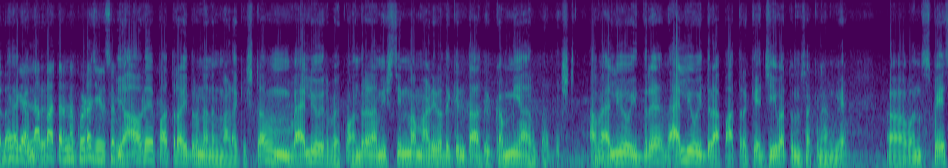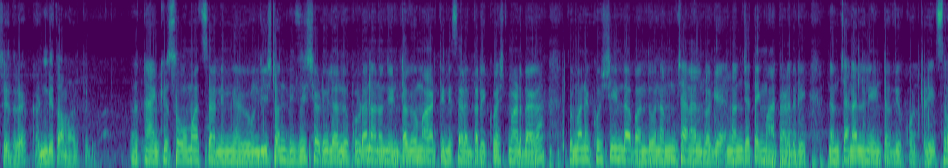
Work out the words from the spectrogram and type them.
ಇಲ್ಲ. ಯಾಕಂದ್ರೆ ಯಾವುದೇ ಪಾತ್ರ ಇದ್ರೂ ನನಗೆ ಮಾಡೋಕ್ಕೆ ಇಷ್ಟ. ವ್ಯಾಲ್ಯೂ ಇರಬೇಕು. ಅಂದ್ರೆ ನಾನು ಇಷ್ಟು ಸಿನಿಮಾ ಮಾಡಿರೋದಕ್ಕಿಂತ ಅದು ಕಮ್ಮಿ ಆಗಬಾರ್ದು ಅಷ್ಟೇ. ಆ ವ್ಯಾಲ್ಯೂ ಇದ್ರೆ ವ್ಯಾಲ್ಯೂ ಇದ್ರೆ ಆ ಪಾತ್ರಕ್ಕೆ ಜೀವ ತುಂಬಿಸೋಕ್ಕೆ ನನಗೆ ಒಂದು ಸ್ಪೇಸ್ ಇದ್ರೆ ಖಂಡಿತ ಮಾಡ್ತೀನಿ. Thank you so much sir ನಿಮಗೆ ಒಂದು ಇಷ್ಟೊಂದು ಬಿಸಿ ಶೆಡ್ಯೂಲಲ್ಲೂ ಕೂಡ ನಾನೊಂದು ಇಂಟರ್ವ್ಯೂ ಮಾಡ್ತೀನಿ ಸರ್ ಅಂತ ರಿಕ್ವೆಸ್ಟ್ ಮಾಡಿದಾಗ ತುಂಬಾ ಖುಷಿಯಿಂದ ಬಂದು ನಮ್ಮ ಚಾನಲ್ ಬಗ್ಗೆ ನಮ್ಮ ಜೊತೆಗೆ ಮಾತಾಡಿದ್ರಿ. ನಮ್ಮ ಚಾನಲಲ್ಲಿ ಇಂಟರ್ವ್ಯೂ ಕೊಟ್ರಿ. ಸೊ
